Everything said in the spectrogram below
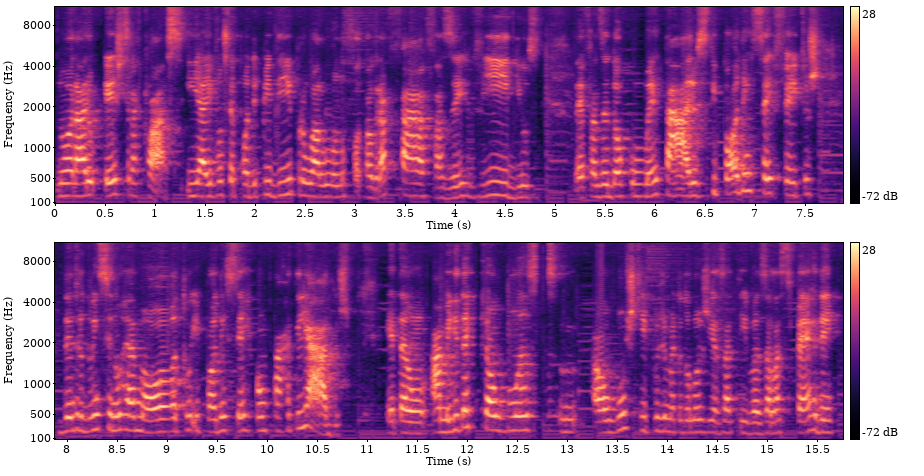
no horário extra classe. E aí você pode pedir para o aluno fotografar, fazer vídeos, né, fazer documentários que podem ser feitos dentro do ensino remoto e podem ser compartilhados. Então, à medida que algumas, alguns tipos de metodologias ativas elas perdem,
